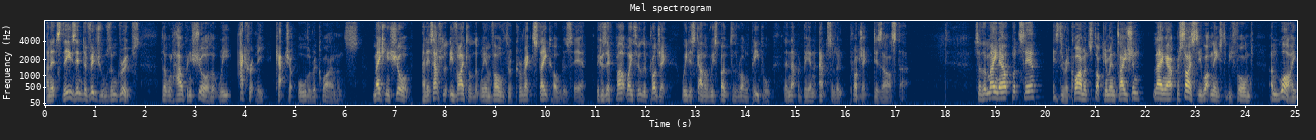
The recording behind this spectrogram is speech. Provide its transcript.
And it's these individuals and groups that will help ensure that we accurately capture all the requirements. Making sure, and it's absolutely vital that we involve the correct stakeholders here, because if partway through the project we discover we spoke to the wrong people, then that would be an absolute project disaster. So the main outputs here is the requirements documentation, laying out precisely what needs to be formed and why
